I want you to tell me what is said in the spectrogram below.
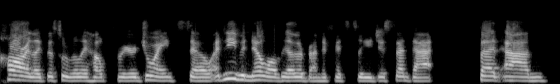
card, like this will really help for your joints. So I didn't even know all the other benefits till you just said that. But um,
